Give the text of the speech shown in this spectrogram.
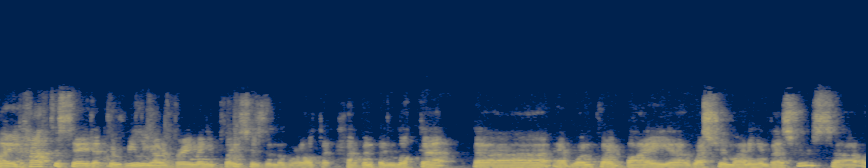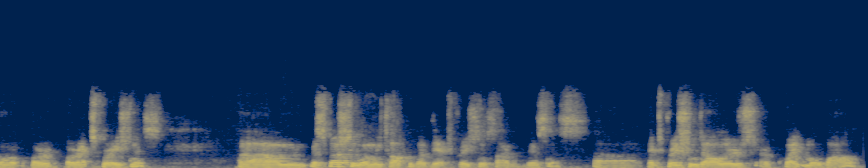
I'd have to say that there really aren't very many places in the world that haven't been looked at uh, at one point by uh, Western mining investors uh, or, or, or, explorationists, um, especially when we talk about the exploration side of the business. Uh, exploration dollars are quite mobile,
